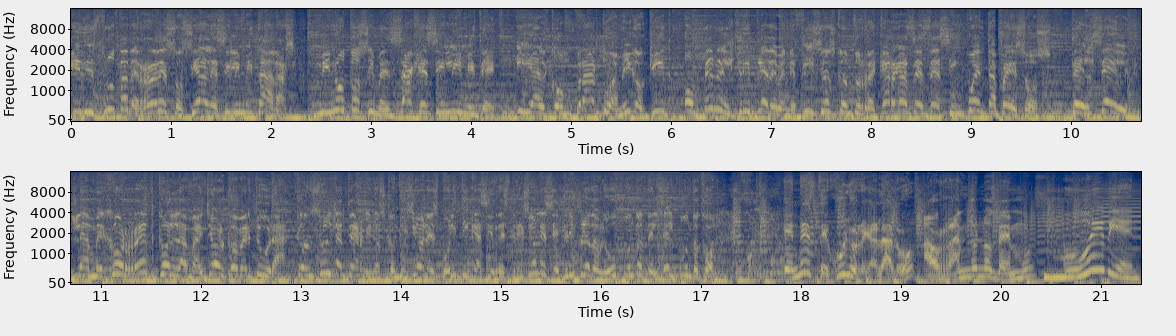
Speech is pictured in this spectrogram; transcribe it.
y disfruta de redes sociales ilimitadas, minutos y mensajes sin límite. Y al comprar tu amigo Kit, obtén el triple de beneficios con tus recargas desde 50 pesos. Telcel, la mejor red con la mayor cobertura. Consulta términos, condiciones, políticas y restricciones en www.telcel.com. En este julio regalado, ahorrando nos vemos. Muy bien.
